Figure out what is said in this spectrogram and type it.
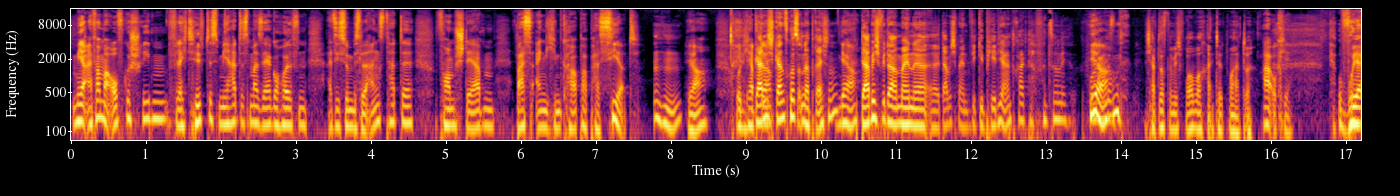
mir einfach mal aufgeschrieben, vielleicht hilft es, mir hat es mal sehr geholfen, als ich so ein bisschen Angst hatte vorm Sterben, was eigentlich im Körper passiert. Mhm. Ja. Und ich habe Kann da, ich ganz kurz unterbrechen? Ja. Da habe ich wieder meine, äh, da habe ich meinen Wikipedia-Eintrag davon zu Ja. vorlesen. Ich habe das nämlich vorbereitet, warte. Ah, okay. Obwohl ja,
